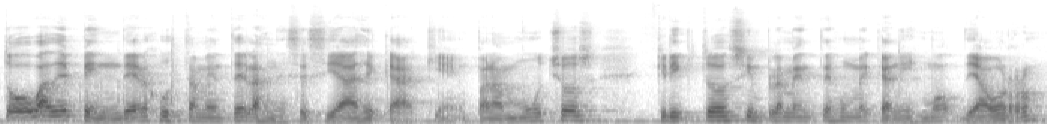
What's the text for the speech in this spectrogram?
Todo va a depender justamente de las necesidades de cada quien. Para muchos Cripto simplemente es un mecanismo de ahorro,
